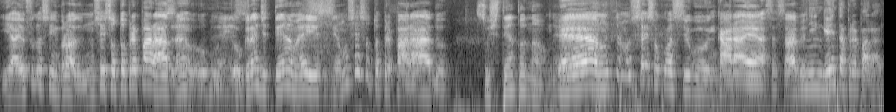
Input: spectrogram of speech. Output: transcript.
E aí eu fico assim, brother, não sei se eu tô preparado, né? O, é o, grande tema é isso, assim, eu não sei se eu tô preparado. Sustenta ou não, né? É, eu não, eu não sei se eu consigo encarar essa, sabe? Ninguém está preparado.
